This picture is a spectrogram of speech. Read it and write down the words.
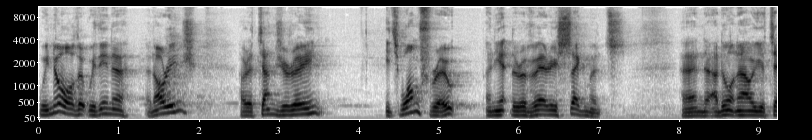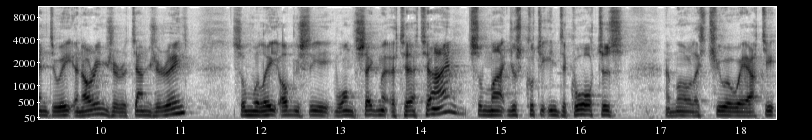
we know that within a, an orange or a tangerine, it's one fruit, and yet there are various segments. And I don't know how you tend to eat an orange or a tangerine. Some will eat, obviously, one segment at a time. Some might just cut it into quarters and more or less chew away at it.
